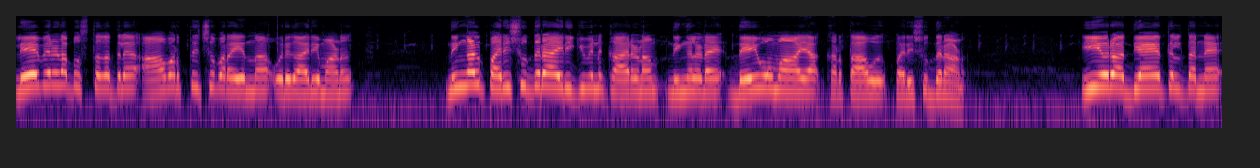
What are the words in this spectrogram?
ലേവ്യരുടെ പുസ്തകത്തിൽ ആവർത്തിച്ചു പറയുന്ന ഒരു കാര്യമാണ്. നിങ്ങൾ പരിശുദ്ധരായിരിക്കുവിന് കാരണം നിങ്ങളുടെ ദൈവമായ കർത്താവ് പരിശുദ്ധനാണ്. ഈ ഒരു അധ്യായത്തിൽ തന്നെ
